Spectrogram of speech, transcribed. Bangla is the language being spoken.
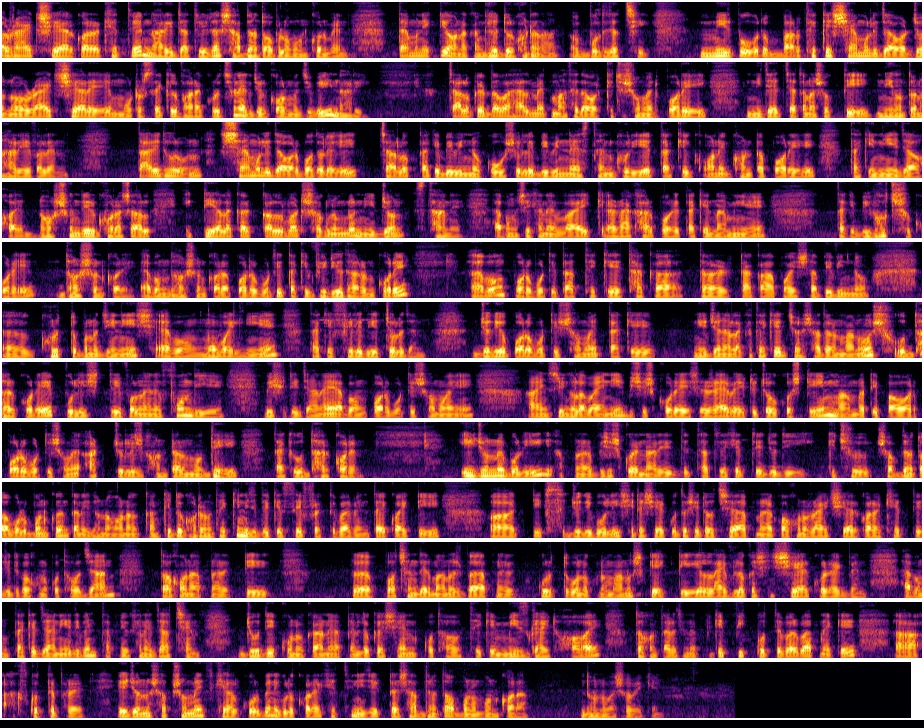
রাইড শেয়ার করার ক্ষেত্রে নারী যাত্রীরা সাবধানতা অবলম্বন করবেন। তেমনই একটি অনাকাঙ্ক্ষিত দুর্ঘটনা বলতে যাচ্ছি। মিরপুর বারো থেকে শ্যামলি যাওয়ার জন্য রাইড শেয়ারে মোটরসাইকেল ভাড়া করেছেন একজন কর্মজীবী নারী। চালকের দেওয়া হেলমেট মাথায় দেওয়ার কিছু সময়ের পরেই নিজের চেতনাশক্তি নিয়ন্ত্রণ হারিয়ে ফেলেন। তারই ধরুন, শ্যামলি যাওয়ার বদলে চালক তাকে বিভিন্ন কৌশলে বিভিন্ন স্থান ঘুরিয়ে তাকে অনেক ঘণ্টা পরে তাকে নিয়ে যাওয়া হয়। নরসিংদীর ঘোড়াশাল একটি এলাকার কালভার্ট সংলগ্ন নির্জন স্থানে এবং সেখানে বাইক রাখার পরে তাকে নামিয়ে তাকে বিভৎস করে ধর্ষণ করে এবং ধর্ষণ করার পরবর্তী তাকে ভিডিও ধারণ করে এবং পরবর্তী তার থেকে থাকা তার টাকা, পয়সা বিভিন্ন গুরুত্বপূর্ণ জিনিস এবং মোবাইল নিয়ে তাকে ফেলে দিয়ে চলে যান। যদিও পরবর্তী সময় তাকে নির্জন এলাকা থেকে সাধারণ মানুষ উদ্ধার করে পুলিশ ত্রিপল নাইনে ফোন দিয়ে বিষয়টি জানায় এবং পরবর্তী সময়ে আইন শৃঙ্খলা বাহিনীর, বিশেষ করে র্যাবের একটি চৌকস টিম মামলাটি পাওয়ার পরবর্তী সময়ে আটচল্লিশ ঘণ্টার মধ্যেই তাকে উদ্ধার করেন। এই জন্যই বলি, আপনার বিশেষ করে নারী যাত্রীর ক্ষেত্রে যদি কিছু সাবধানতা অবলম্বন করেন, তাহলে এই ধরনের অনাকাঙ্ক্ষিত ঘটনা থেকে নিজেদেরকে সেফ রাখতে পারবেন। তাই কয়েকটি টিপস যদি বলি, সেটা শেয়ার করতে, সেটা হচ্ছে আপনারা কখনো রাইড শেয়ার করার ক্ষেত্রে যদি কখনো কোথাও যান, তখন আপনার একটি পছন্দের মানুষ বা আপনার গুরুত্বপূর্ণ কোনো মানুষকে একটি লাইভ লোকেশন শেয়ার করে রাখবেন এবং তাকে জানিয়ে দিবেন তা আপনি ওখানে যাচ্ছেন। যদি কোনো কারণে আপনার লোকেশন কোথাও থেকে মিসগাইড হয়, তখন তারা যেন আপনাকে পিক করতে পারবে আপনাকে আক্স করতে পারে। এই জন্য সবসময় খেয়াল করবেন এগুলো করার ক্ষেত্রে নিজে একটা সাবধানতা অবলম্বন করা। ধন্যবাদ সবাইকে।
